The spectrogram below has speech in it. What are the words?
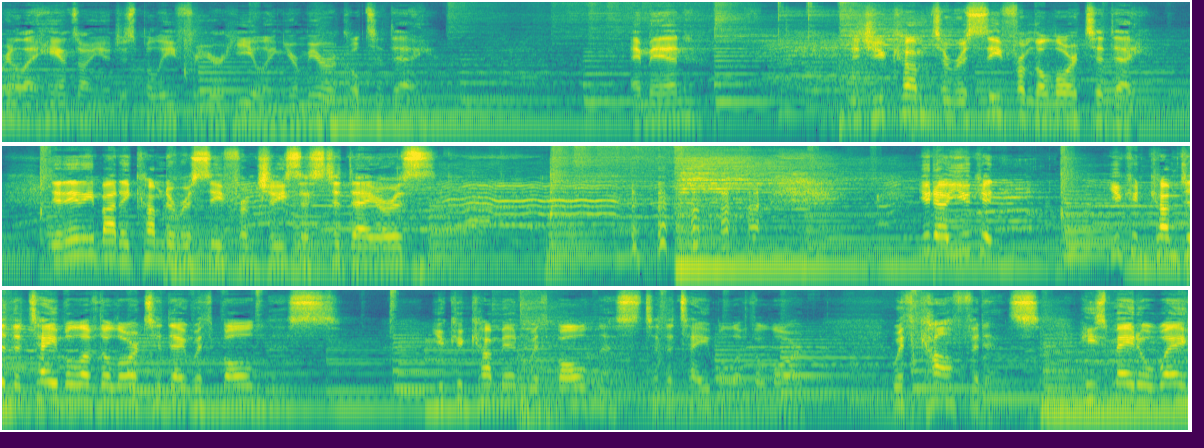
we're going to lay hands on you and just believe for your healing, your miracle today. Amen. Did you come to receive from the Lord today? Did anybody come to receive from Jesus today? Or is. you know, you can, you can come to the table of the Lord today with boldness. You can come in with boldness to the table of the Lord with confidence. He's made a way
